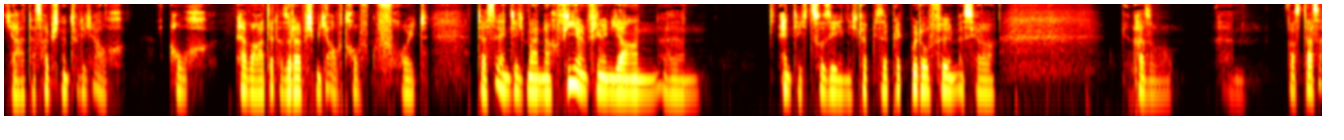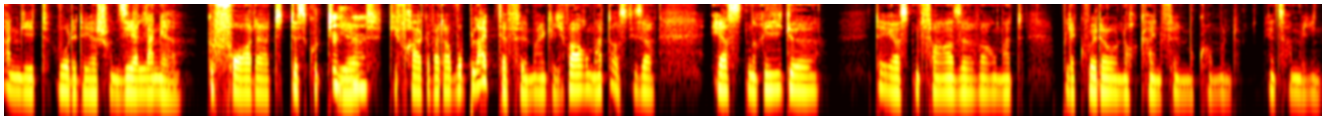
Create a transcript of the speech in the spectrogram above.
ja, das habe ich natürlich auch, auch erwartet. Also da habe ich mich auch drauf gefreut das endlich mal nach vielen, vielen Jahren äh, endlich zu sehen. Ich glaube, dieser Black Widow-Film ist ja, also ähm, was das angeht, wurde der ja schon sehr lange gefordert, diskutiert. Mhm. Die Frage war da, wo bleibt der Film eigentlich? Warum hat aus dieser ersten Riege, der ersten Phase, warum hat Black Widow noch keinen Film bekommen? Und jetzt haben wir ihn.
